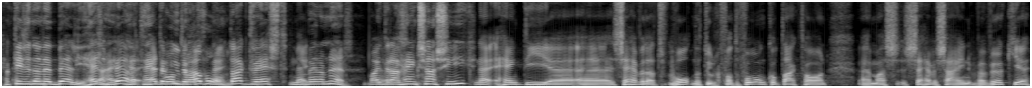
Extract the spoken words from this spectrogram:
het is het dan net belly? Het Ja, is het- het Het er überhaupt contact west? Nee. Waarom net? Maar Uh, Henk Sassiek? Nee, Henk, die, eh, eh, ze hebben dat woord natuurlijk van tevoren contact houden. Maar ze, ze hebben zijn, waar werk je?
